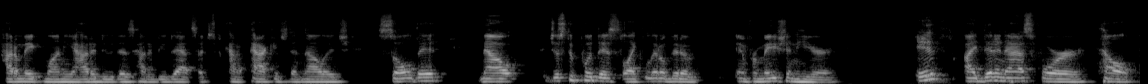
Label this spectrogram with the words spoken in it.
how to make money, how to do this, how to do that. So I just kind of packaged that knowledge, sold it. Now, just to put this like little bit of information here, if I didn't ask for help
